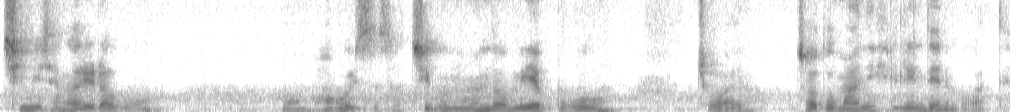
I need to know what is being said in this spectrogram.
취미 생활이라고 뭐 하고 있어서 지금은 너무 예쁘고 좋아요. 저도 많이 힐링되는 것 같아요.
